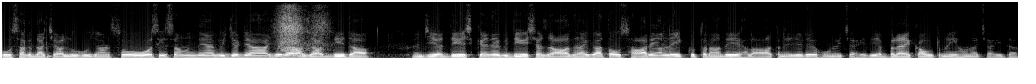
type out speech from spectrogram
ਹੋ ਸਕਦਾ ਚਾਲੂ ਹੋ ਜਾਣ। ਸੋ ਅਸੀਂ ਸਮਝਦੇ ਹਾਂ ਵੀ ਜਿਹੜਾ ਜਿਹੜਾ ਆਜ਼ਾਦੀ ਦਾ ਹਾਂਜੀ ਆ ਦੇਸ਼ ਕਹਿੰਦੇ ਵੀ ਦੇਸ਼ ਆਜ਼ਾਦ ਹੈਗਾ ਤਾਂ ਉਹ ਸਾਰਿਆਂ ਲਈ ਇੱਕ ਤਰ੍ਹਾਂ ਦੇ ਹਾਲਾਤ ਨੇ ਜਿਹੜੇ ਹੋਣੇ ਚਾਹੀਦੇ ਆ। ਬਲੈਕ ਆਊਟ ਨਹੀਂ ਹੋਣਾ ਚਾਹੀਦਾ।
